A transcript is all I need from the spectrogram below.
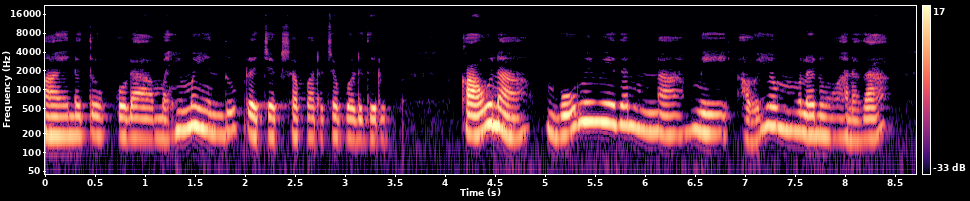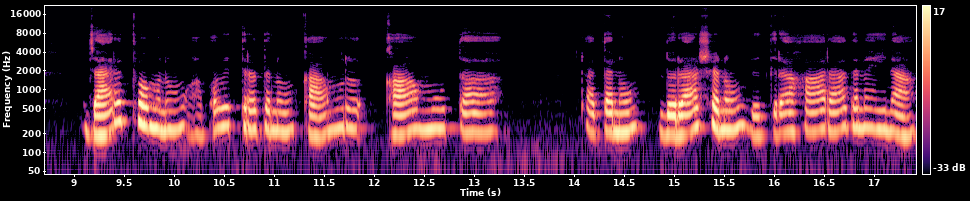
ఆయనతో కూడా మహిమ ఎందు ప్రత్యక్షపరచబడుదురు. కావున భూమి మీదనున్న మీ అవయవములను అనగా జారత్వమును అపవిత్రతను కాముర కాముతరతను దురాశను విగ్రహారాధనైన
